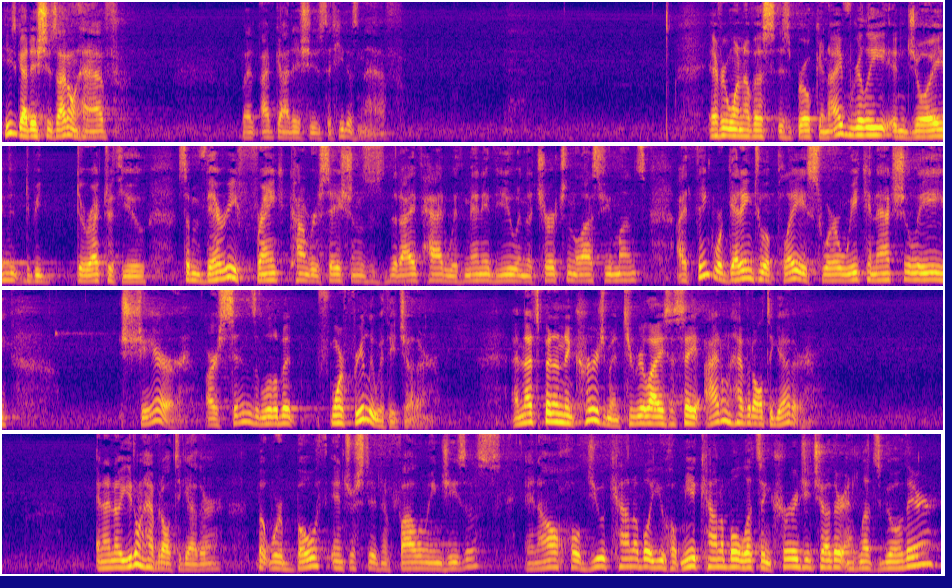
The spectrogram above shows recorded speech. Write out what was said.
He's got issues I don't have, but I've got issues that he doesn't have. Every one of us is broken. I've really enjoyed, to be direct with you, some very frank conversations that I've had with many of you in the church in the last few months. I think we're getting to a place where we can actually share our sins a little bit more freely with each other. And that's been an encouragement to realize to say, I don't have it all together. And I know you don't have it all together, but we're both interested in following Jesus. And I'll hold you accountable, you hold me accountable. Let's encourage each other and let's go there.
